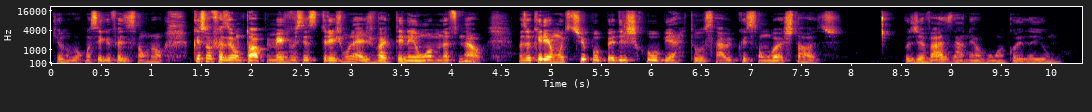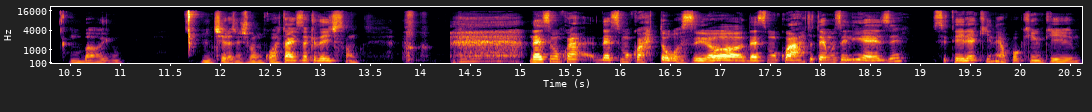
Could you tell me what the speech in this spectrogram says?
Que eu não vou conseguir fazer isso não. Porque se eu fazer um top mesmo, vai ser três mulheres, não vai ter nenhum homem na final. Mas eu queria muito, tipo, Pedro Scooby e Arthur, sabe? Porque são gostosos. Podia vazar, né? Alguma coisa aí, um, um banho. Mentira, gente, vamos cortar isso aqui da edição. décimo, décimo quatorze, ó. Décimo quarto temos Eliezer. Citei ele aqui, né? Um pouquinho que.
